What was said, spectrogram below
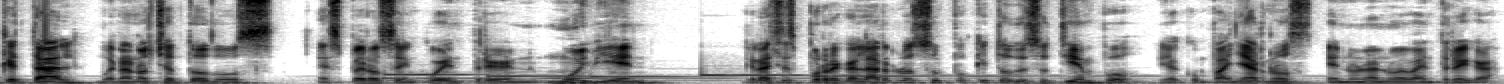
¿qué tal? Buenas noches a todos. Espero se encuentren muy bien. Gracias por regalarnos un poquito de su tiempo y acompañarnos en una nueva entrega.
